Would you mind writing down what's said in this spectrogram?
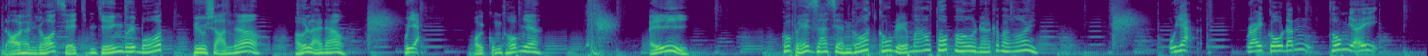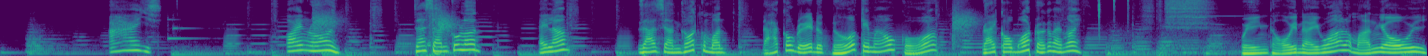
Đội hình God sẽ chinh chiến với boss Fusion ha. Thử lại nào. Ui da, ôi cũng thốn nha. Ý. Có vẻ Zacian God cấu rỉa máu tốt hơn rồi nè các bạn ơi. Ui da. Raiko đánh thốn vậy. Ai. Toan rồi. Zacian cố lên. Hay lắm. Zacian God của mình Đã cấu rỉa được nửa cây máu của Raikou boss rồi các bạn ơi. Huyền thoại này quá là mạnh rồi.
